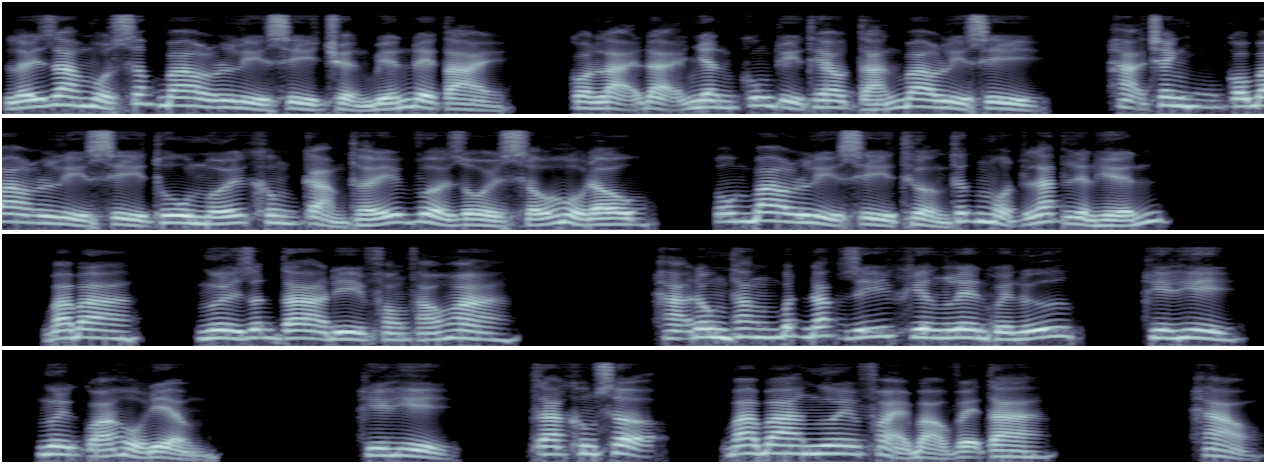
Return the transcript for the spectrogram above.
lấy ra một sấp bao lì xì chuyển biến đề tài, còn lại đại nhân cũng tùy theo tán bao lì xì. Hạ tranh có bao lì xì thu mới không cảm thấy vừa rồi xấu hổ đâu, ôm bao lì xì thưởng thức một lát liền hiến. Ba ba, ngươi dẫn ta đi phóng pháo hoa. Hạ đông thăng bất đắc dĩ khiêng lên quê nữ, hi hi, ngươi quá hổ điểm. Hi hi, ta không sợ, ba ba ngươi phải bảo vệ ta. Hảo.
